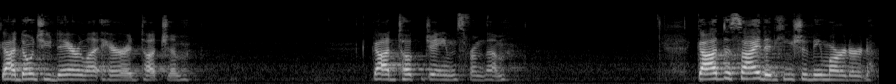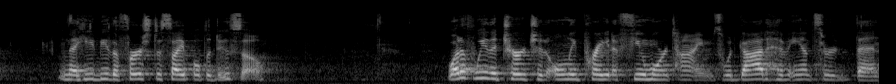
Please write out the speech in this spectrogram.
God, don't you dare let Herod touch him. God took James from them. God decided he should be martyred and that he'd be the first disciple to do so. What if we, the church, had only prayed a few more times? Would God have answered then?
